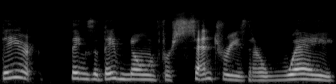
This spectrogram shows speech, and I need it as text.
they are things that they've known for centuries that are way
